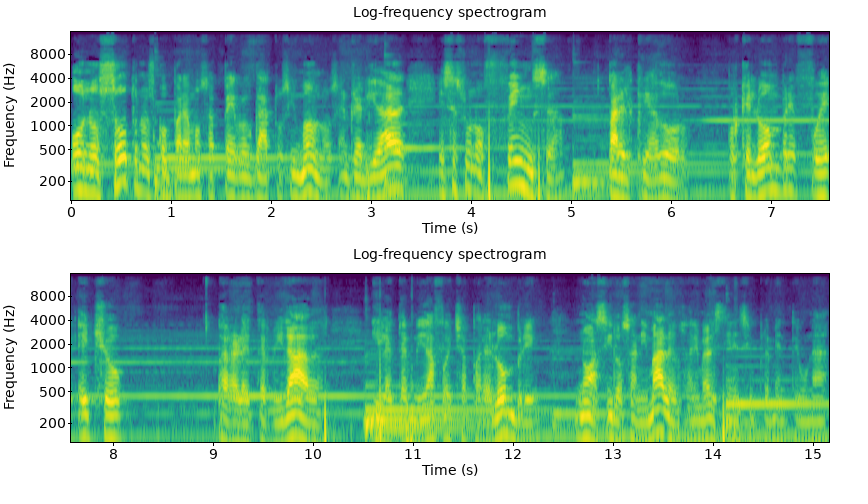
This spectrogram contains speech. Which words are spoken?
o nosotros nos comparamos a perros, gatos y monos. En realidad, esa es una ofensa para el Creador, porque el hombre fue hecho para la eternidad y la eternidad fue hecha para el hombre, no así los animales. Los animales tienen simplemente una,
